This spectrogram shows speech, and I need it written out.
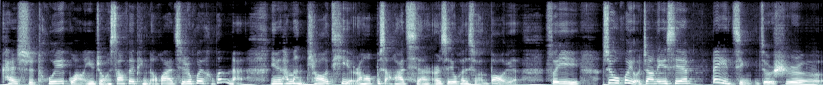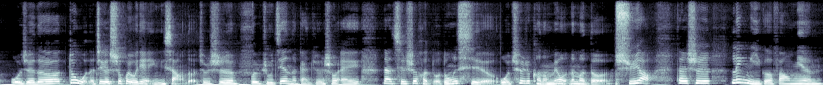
开始推广一种消费品的话，其实会很困难，因为他们很挑剔，然后不想花钱，而且又很喜欢抱怨。所以就会有这样的一些背景，就是我觉得对我的这个是会有点影响的，就是会逐渐的感觉说，哎，那其实很多东西我确实可能没有那么的需要，但是另一个方面。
